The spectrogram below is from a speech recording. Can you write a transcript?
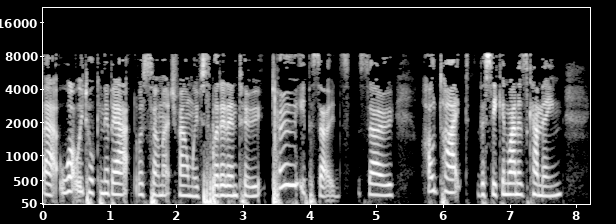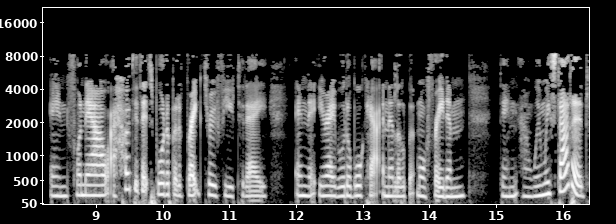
But what we're talking about was so much fun, we've split it into two episodes. So hold tight, the second one is coming. And for now, I hope that that's brought a bit of breakthrough for you today and that you're able to walk out in a little bit more freedom than uh, when we started.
